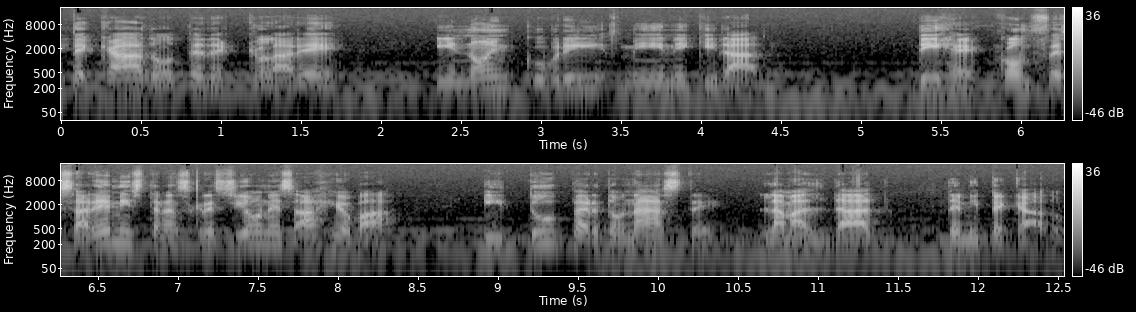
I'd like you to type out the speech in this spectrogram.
pecado te declaré y no encubrí mi iniquidad. Dije, confesaré mis transgresiones a Jehová, y tú perdonaste la maldad de mi pecado.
